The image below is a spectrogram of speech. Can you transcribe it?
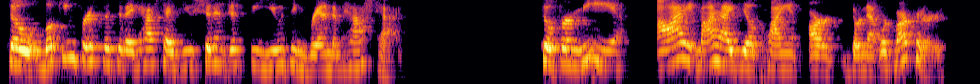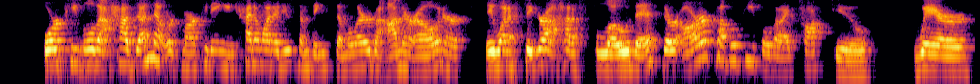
So looking for specific hashtags you shouldn't just be using random hashtags. So for me I my ideal client are their network marketers or people that have done network marketing and kind of want to do something similar but on their own or they want to figure out how to flow this. There are a couple people that I've talked to where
